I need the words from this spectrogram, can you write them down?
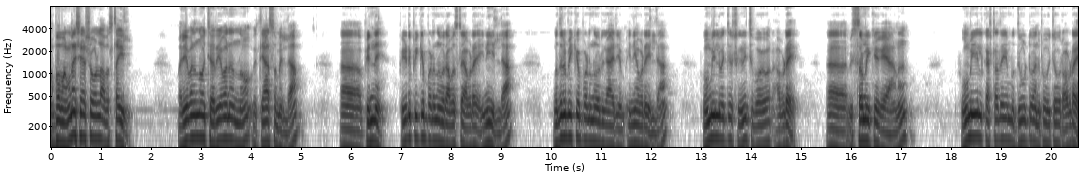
അപ്പോൾ മരണശേഷമുള്ള അവസ്ഥയിൽ വലിയവനെന്നോ ചെറിയവനെന്നോ വ്യത്യാസമില്ല. പിന്നെ പീഡിപ്പിക്കപ്പെടുന്ന ഒരവസ്ഥ അവിടെ ഇനിയില്ല. ഉപദ്രവിക്കപ്പെടുന്ന ഒരു കാര്യം ഇനി അവിടെ ഇല്ല. ഭൂമിയിൽ വെച്ച് ക്ഷീണിച്ചു പോയവർ അവിടെ വിശ്രമിക്കുകയാണ്. ഭൂമിയിൽ കഷ്ടതയും ബുദ്ധിമുട്ടും അനുഭവിച്ചവർ അവിടെ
